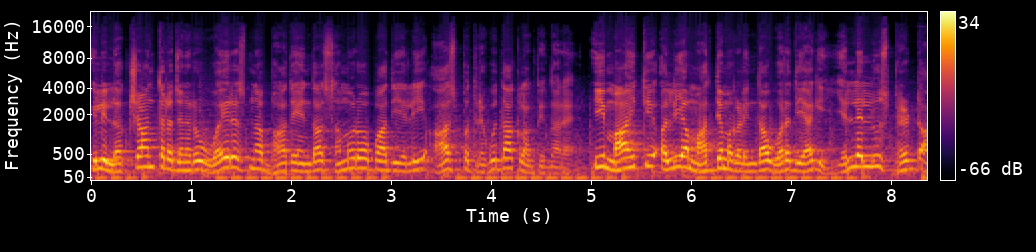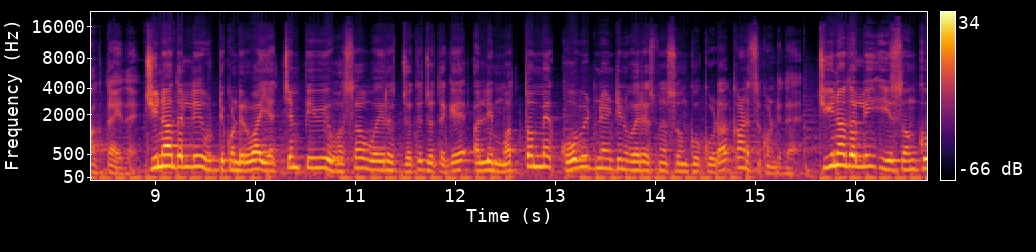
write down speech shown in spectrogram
ಇಲ್ಲಿ ಲಕ್ಷಾಂತರ ಜನರು ವೈರಸ್ನ ಬಾಧೆಯಿಂದ ಸಮರೋಪಾದಿಯಲ್ಲಿ ಆಸ್ಪತ್ರೆಗೂ ದಾಖಲಾಗ್ತಿದ್ದಾರೆ. ಈ ಮಾಹಿತಿ ಅಲ್ಲಿಯ ಮಾಧ್ಯಮಗಳಿಂದ ವರದಿಯಾಗಿ ಎಲ್ಲೆಲ್ಲೂ ಸ್ಪ್ರೆಡ್ ಆಗ್ತಾ ಇದೆ. ಚೀನಾದಲ್ಲಿ ಹುಟ್ಟಿಕೊಂಡಿರುವ ಎಚ್ ಎಂ ಪಿ ವಿ ಹೊಸ ವೈರಸ್ ಜೊತೆ ಜೊತೆಗೆ ಅಲ್ಲಿ ಮತ್ತೊಮ್ಮೆ ಕೋವಿಡ್ ನೈನ್ಟೀನ್ ವೈರಸ್ನ ಸೋಂಕು ಕೂಡ ಕಾಣಿಸಿಕೊಂಡಿದೆ. ಚೀನಾದಲ್ಲಿ ಈ ಸೋಂಕು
